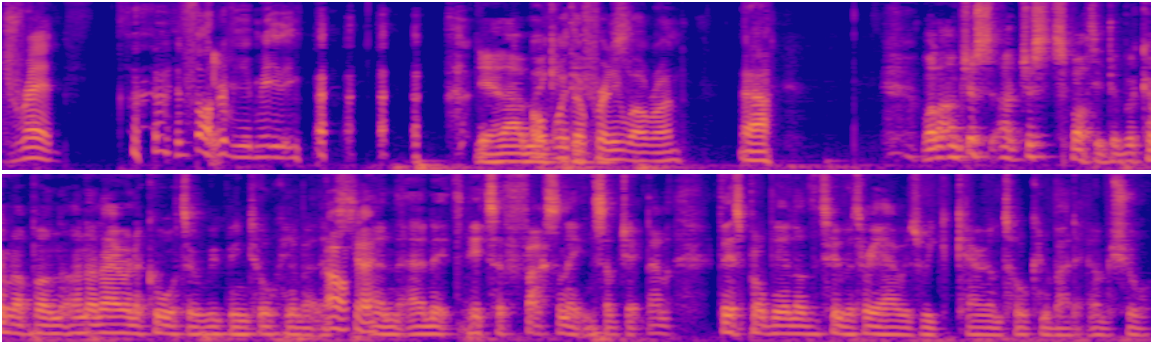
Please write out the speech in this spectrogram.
dread the thought yeah. of your meeting. yeah, that would make Hopefully they're pretty well run. Yeah. Well, I'm just I've just spotted that we're coming up on, on an hour and a quarter. We've been talking about this, oh, okay. and and it's it's a fascinating subject, and there's probably another two or three hours we could carry on talking about it. I'm sure.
